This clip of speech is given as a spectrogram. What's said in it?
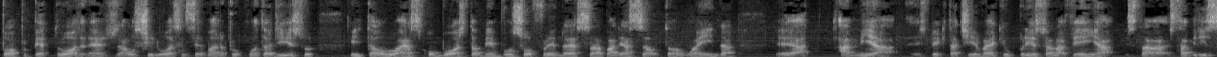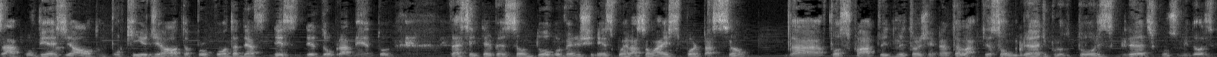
próprio petróleo, né, já oscilou essa semana por conta disso. Então, as commodities também vão sofrendo essa variação. Então, ainda é, a minha expectativa é que o preço ela venha estar, estabilizar com viés de alta, um pouquinho de alta por conta desse desdobramento dessa intervenção do governo chinês com relação à exportação da fosfato e do nitrogênio até lá, que são grandes produtores, grandes consumidores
